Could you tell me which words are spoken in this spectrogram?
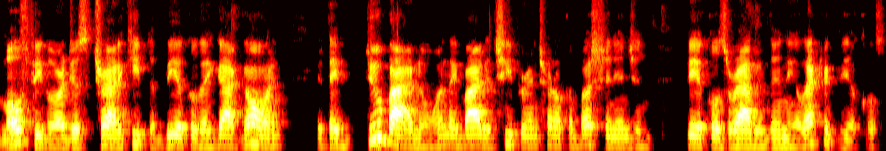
most people are just trying to keep the vehicle they got going. If they do buy a new one, they buy the cheaper internal combustion engine vehicles rather than the electric vehicles.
